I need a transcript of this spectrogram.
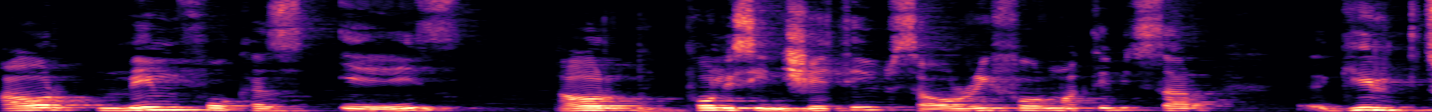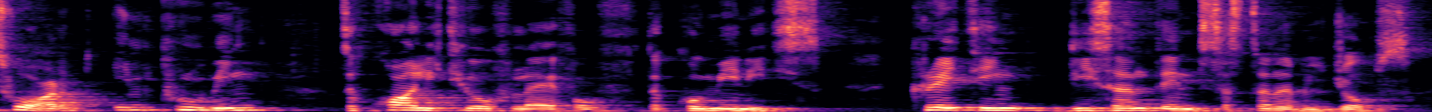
our main focus is our policy initiatives, our reform activities are geared toward improving the quality of life of the communities, creating decent and sustainable jobs,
